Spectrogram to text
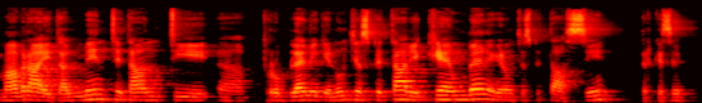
ma avrai talmente tanti uh, problemi che non ti aspettavi e che è un bene che non ti aspettassi, perché se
